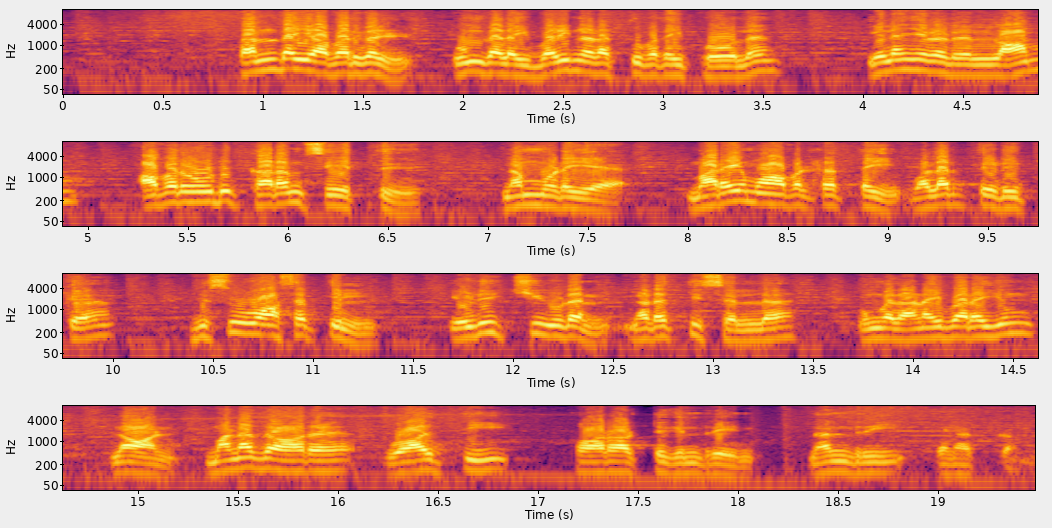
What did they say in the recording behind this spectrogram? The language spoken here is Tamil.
தந்தை அவர்கள் உங்களை வழிநடத்துவதைப் போல இளைஞர்கள் எல்லாம் அவரோடு கரம் சேர்த்து நம்முடைய மறை மாவட்டத்தை வளர்த்தெடுக்க விசுவாசத்தில் எழுச்சியுடன் நடத்தி செல்ல உங்கள் அனைவரையும் நான் மனதார வாழ்த்தி பாராட்டுகின்றேன். நன்றி வணக்கம்.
